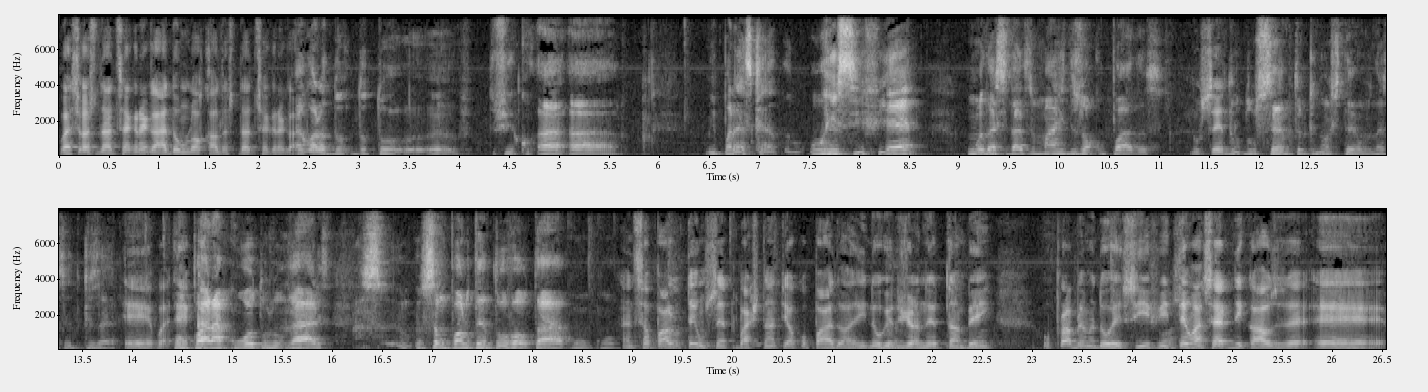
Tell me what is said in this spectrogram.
vai ser uma cidade segregada, ou um local da cidade segregada. Agora, doutor eh, Chico, a, a me parece que o Recife é uma das cidades mais desocupadas no centro? Do, do centro que nós temos, né? Se a gente quiser é, é comparar é... com outros lugares. São Paulo tentou voltar com, com... É, São Paulo tem um centro bastante ocupado, aí no Rio de Janeiro também. O problema do Recife Nossa. tem uma série de causas. É, é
